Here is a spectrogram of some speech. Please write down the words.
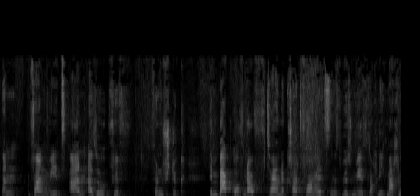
dann fangen wir jetzt an. Also für fünf Stück. Den Backofen auf 200 Grad vorheizen, das müssen wir jetzt noch nicht machen.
